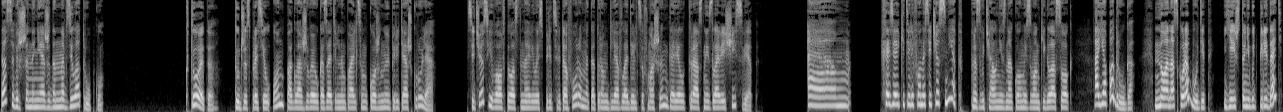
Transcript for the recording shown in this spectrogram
та совершенно неожиданно взяла трубку. «Кто это?» Тут же спросил он, поглаживая указательным пальцем кожаную перетяжку руля. Сейчас его авто остановилось перед светофором, на котором для владельцев машин горел красный зловещий свет. «Эм... Хозяйки телефона сейчас нет», — прозвучал незнакомый звонкий голосок. «А я подруга. Но она скоро будет. Ей что-нибудь передать?»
